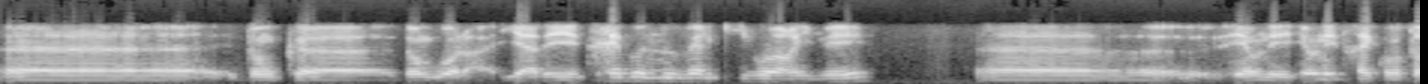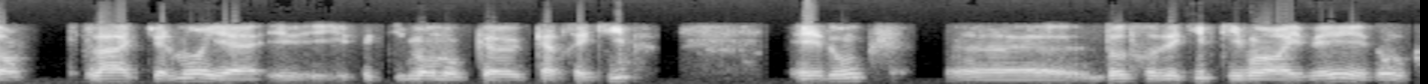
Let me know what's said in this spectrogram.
Euh, donc donc voilà, il y a des très bonnes nouvelles qui vont arriver et on est on est très content. Là actuellement, il y a effectivement donc quatre équipes et donc d'autres équipes qui vont arriver et donc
